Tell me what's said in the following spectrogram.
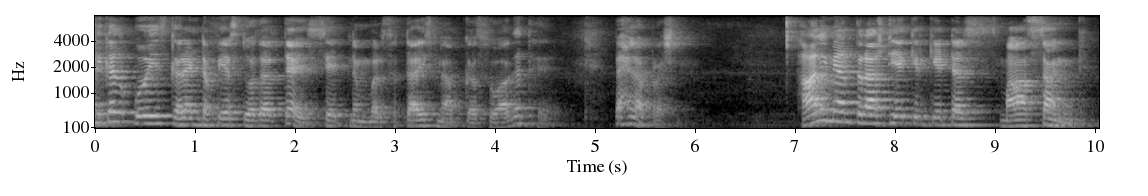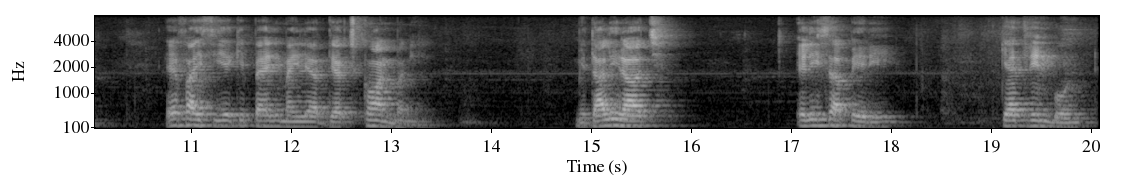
Magical quiz current affairs 2023 set number 27 में आपका स्वागत है। पहला प्रश्न। हाल ही में अंतर्राष्ट्रीय क्रिकेटर्स महासंघ एफआईसीए की पहली महिला अध्यक्ष कौन बनी? Mithali Raj, Ellyse Perry, Katherine Brunt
